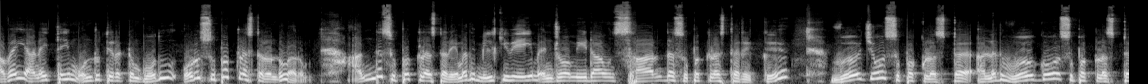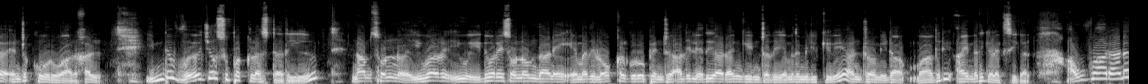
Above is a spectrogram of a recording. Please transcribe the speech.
அவை அனைத்தையும் ஒன்று திரட்டும் போது ஒரு சூப்பர் கிளஸ்டர் ஒன்று வரும். அந்த சூப்பர் கிளஸ்டர் எமது மில்கிவேயும் என்ட்ரோமீடாவும் சார்ந்த சூப்பர் கிளஸ்டருக்கு வேர்ஜோ சூப்பர் கிளஸ்டர் அல்லது அல்லது வேர்கோ சூப்பர் கிளஸ்டர் என்று கூறுவார்கள். இந்த வேர்ஜோ சூப்பர் கிளஸ்டரில் நாம் சொன்ன இவர் இதுவரை சொன்னோம் தானே எமது லோக்கல் குரூப் என்று அதில் எது அடங்குகின்றது? எமது மில்கிவே அண்ட்ரோமிடா மாதிரி ஐம்பது கேலக்சிகள் அவ்வாறான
